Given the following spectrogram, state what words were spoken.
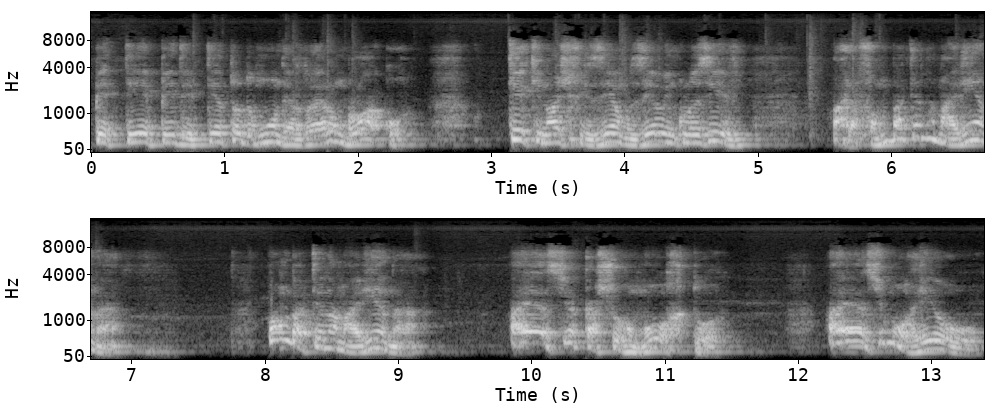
PT, PDT, todo mundo, era, era um bloco. O que que nós fizemos, eu inclusive? Olha, fomos bater na Marina. Vamos bater na Marina. Aécio é cachorro morto. Aécio morreu.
